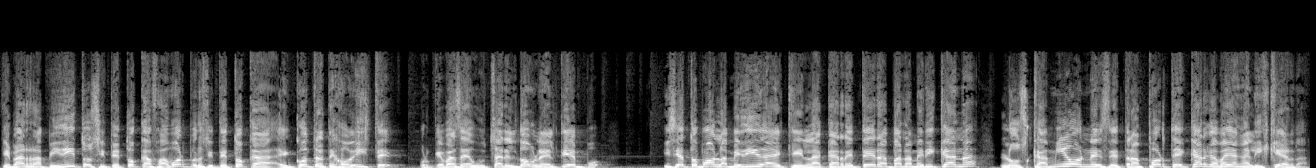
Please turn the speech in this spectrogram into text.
que va rapidito si te toca a favor, pero si te toca en contra te jodiste, porque vas a usar el doble del tiempo. Y se ha tomado la medida de que en la carretera panamericana los camiones de transporte de carga vayan a la izquierda.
